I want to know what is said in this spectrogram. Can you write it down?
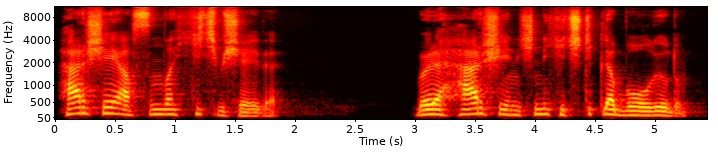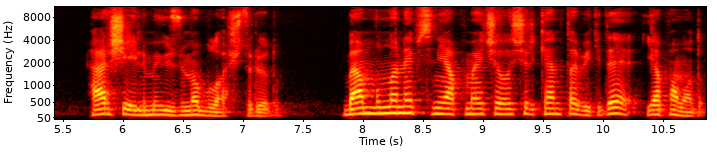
Her şey aslında hiçbir şeydi. Böyle her şeyin içinde hiçlikle boğuluyordum. Her şeyi elime yüzüme bulaştırıyordum. Ben bunların hepsini yapmaya çalışırken tabii ki de yapamadım.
